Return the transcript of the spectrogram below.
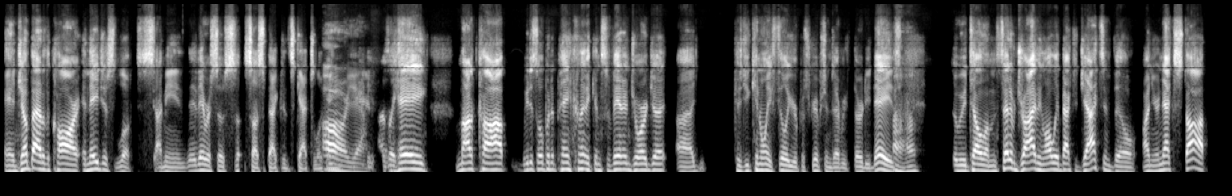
and jump out of the car, and they just looked. I mean, they, they were so su- suspect and sketch looking. Oh, yeah. And I was like, hey, I'm not a cop. We just opened a pain clinic in Savannah, Georgia, because you can only fill your prescriptions every 30 days. Uh-huh. So we tell them instead of driving all the way back to Jacksonville on your next stop,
